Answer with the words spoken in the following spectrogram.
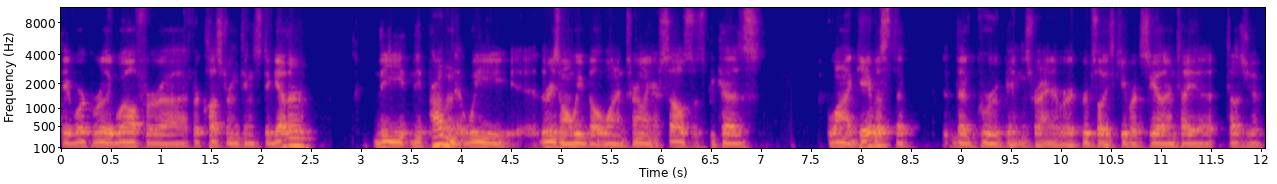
they work really well for uh, for clustering things together. The the problem that we the reason why we built one internally ourselves was because one it gave us the the groupings right, where it groups all these keywords together and tell you tells you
